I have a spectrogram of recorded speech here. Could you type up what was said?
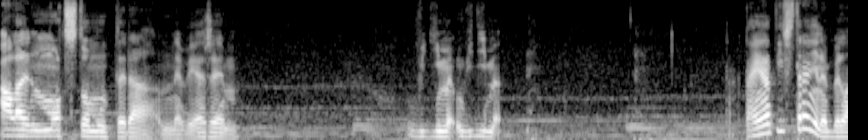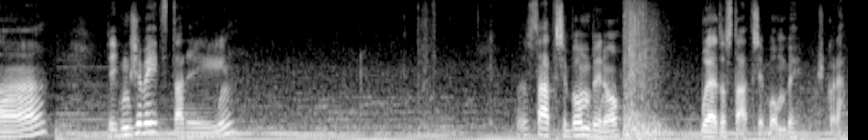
Ale moc tomu teda nevěřím. Uvidíme, uvidíme. Tady na té straně nebyla. Teď může být tady. Bude to stát tři bomby, no. Bude to stát tři bomby, škoda.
